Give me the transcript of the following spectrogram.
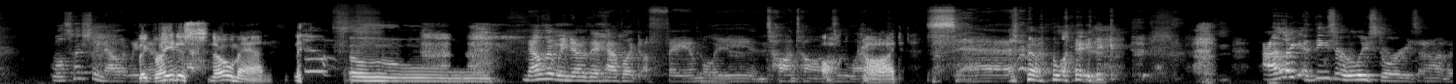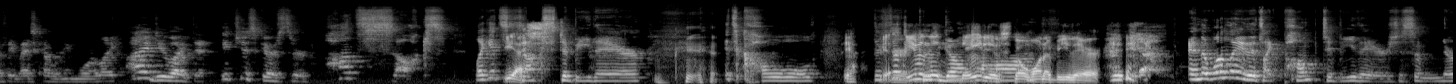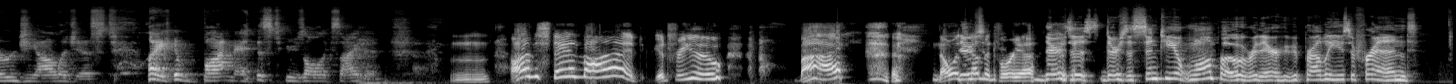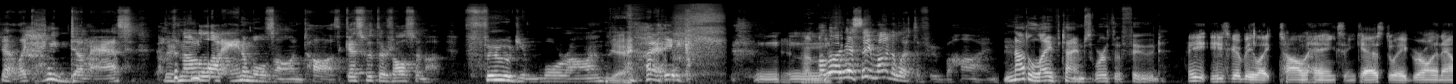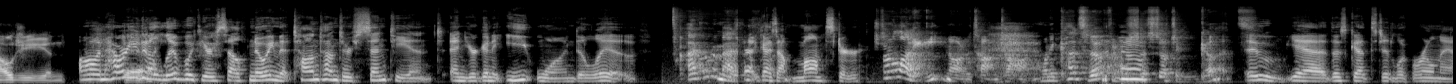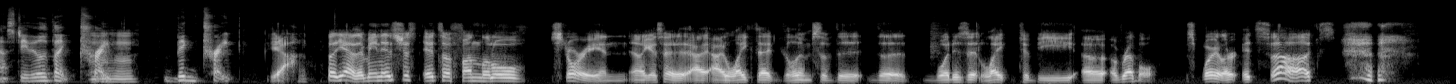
Well, especially now that we The know greatest snowman. Oh, now that we know they have like a family and tauntauns are Oh like God. sad. like I like at these early stories. I don't know if anybody's covered anymore. Like I do like that. It just goes through. Hoth sucks. Like it Yes. sucks to be there. It's cold. Yeah, yeah. Even the natives on. don't want to be there. And the one lady that's like pumped to be there is just some nerd geologist, like a botanist who's all excited. hmm I'm staying behind. Good for you. Bye. no one's There's- coming for you. There's a there's a sentient wampa over there who could probably use a friend. Yeah, like, hey, dumbass, there's not a lot of animals on Hoth. Guess what? There's also not food, you moron. Yeah. Like, Mhm. I'm- although I guess they might have left the food behind. Not a lifetime's worth of food. He, he's gonna be like Tom Hanks in Castaway, growing algae and Oh, and how are you going to live with yourself knowing that tauntauns are sentient and you're going to eat one to live? I don't imagine That guy's a monster. there's not a lot of eating on a tauntaun. When he cuts it open, it's just such a guts. Ooh, yeah, those guts did look real nasty. They look like tripe, Mhm. big tripe. Yeah, but yeah, I mean, it's just it's a fun little story, and like I said, I, I like that glimpse of the the what is it like to be a, a rebel. Spoiler: it sucks.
